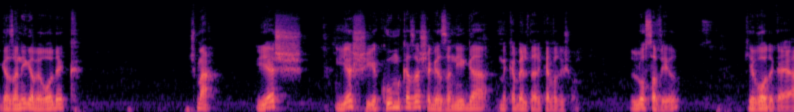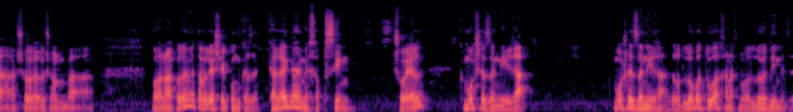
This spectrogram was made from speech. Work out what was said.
גזניגה ורודק, שמע, יש, יש יקום כזה שגזניגה מקבל את ההרכב הראשון. לא סביר, כי רודק היה השוער הראשון ב- בעונה הקודמת, אבל יש יקום כזה. כרגע הם מחפשים שוער, כמו שזה נראה. כמו שזה נראה, זה עוד לא בטוח, אנחנו עוד לא יודעים את זה.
